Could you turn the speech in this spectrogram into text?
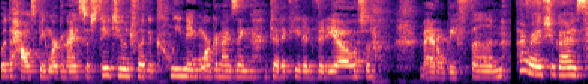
with the house being organized. So stay tuned for like a cleaning, organizing, dedicated video. So that'll be fun. All right, you guys,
